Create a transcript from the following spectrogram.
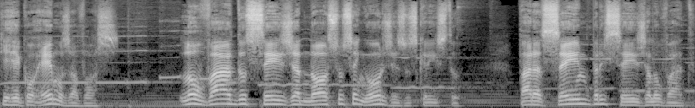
que recorremos a vós. Louvado seja nosso Senhor Jesus Cristo, para sempre seja louvado.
